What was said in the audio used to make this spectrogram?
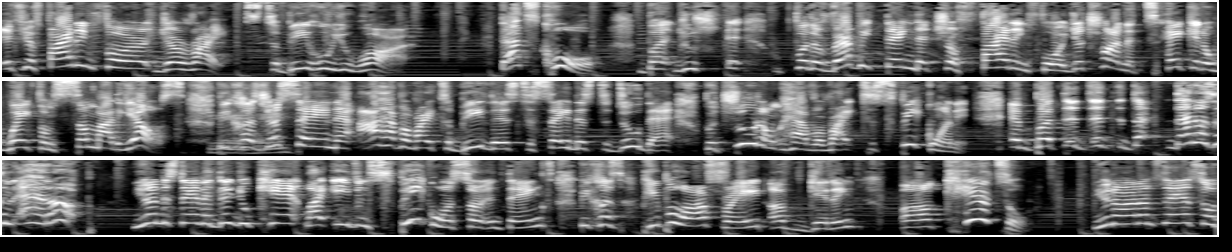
if you're fighting for your rights to be who you are, that's cool. But you, it, for the very thing that you're fighting for, you're trying to take it away from somebody else because you're saying that I have a right to be this, to say this, to do that, but you don't have a right to speak on it. And but th- th- th- that doesn't add up. You understand? And then you can't like even speak on certain things because people are afraid of getting uh canceled. You know what I'm saying? So,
